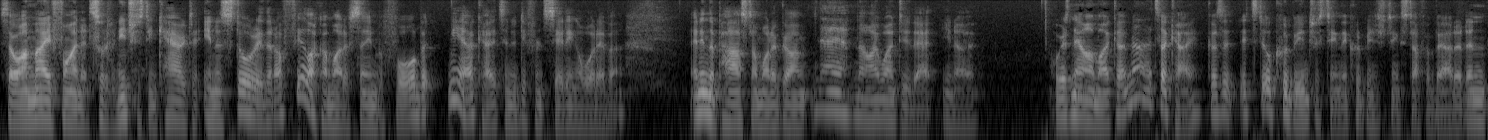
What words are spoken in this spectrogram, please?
So I may find it sort of an interesting character in a story that I feel like I might have seen before, but yeah, okay, it's in a different setting or whatever. And in the past, I might have gone, nah, no, I won't do that, you know. Whereas now I might go, no, it's okay, because it, it still could be interesting. There could be interesting stuff about it. And,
